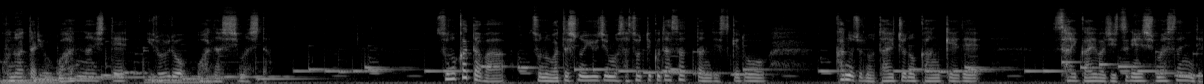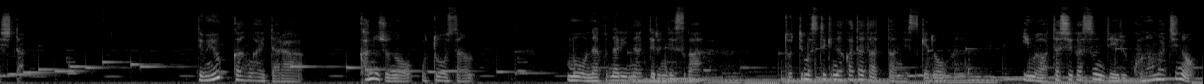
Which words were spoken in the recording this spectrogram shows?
この辺りをご案内していろいろお話ししました。その方はその私の友人も誘ってくださったんですけど彼女の体調の関係で再会は実現しませんでした。でもよく考えたら彼女のお父さんもうお亡くなりになってるんですがとっても素敵な方だったんですけど今私が住んでいるこの町の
